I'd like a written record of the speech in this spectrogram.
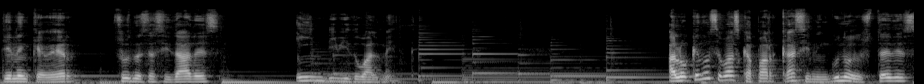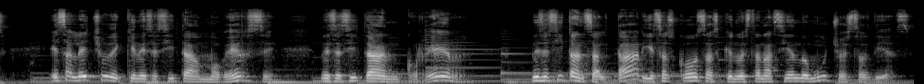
tienen que ver sus necesidades individualmente. A lo que no se va a escapar casi ninguno de ustedes es al hecho de que necesitan moverse, necesitan correr, necesitan saltar y esas cosas que no están haciendo mucho estos días.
